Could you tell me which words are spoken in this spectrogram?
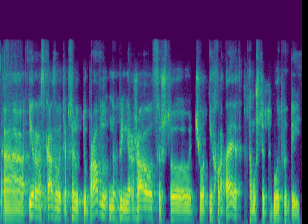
э, и рассказывать абсолютную правду, например, жаловаться, что чего-то не хватает, потому что это будет выглядеть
